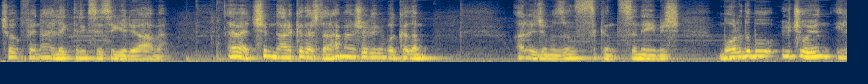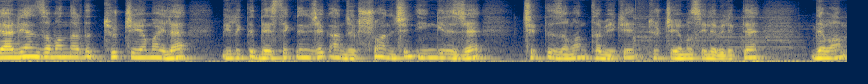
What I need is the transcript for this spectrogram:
Çok fena elektrik sesi geliyor abi. Evet şimdi arkadaşlar hemen şöyle bir bakalım. Aracımızın sıkıntısı neymiş? Bu arada bu 3 oyun ilerleyen zamanlarda Türkçe yamayla birlikte desteklenecek ancak şu an için İngilizce çıktığı zaman tabii ki Türkçe yaması ile birlikte devam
